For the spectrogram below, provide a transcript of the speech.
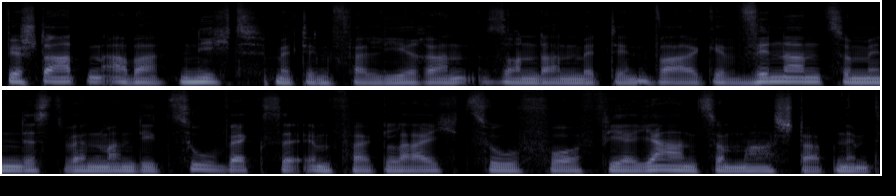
Wir starten aber nicht mit den Verlierern, sondern mit den Wahlgewinnern, zumindest wenn man die Zuwächse im Vergleich zu vor vier Jahren zum Maßstab nimmt.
